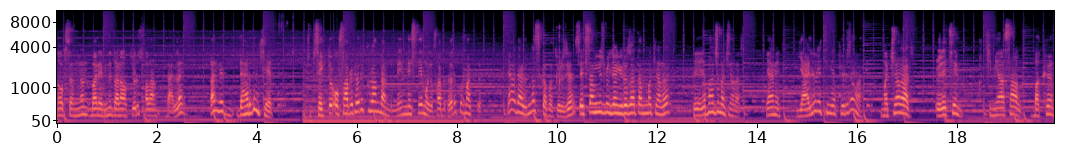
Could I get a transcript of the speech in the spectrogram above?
noksanının baremini daraltıyoruz falan derler. Ben de derdim ki hep, çünkü sektör, o fabrikaları kuran bendim. Benim mesleğim oydu, fabrikaları kurmaktı. Ya derdim nasıl kapatıyoruz ya? 80-100 milyon euro zaten bu makineler, e, yabancı makineler. Yani yerli üretim yapıyoruz ama makineler, üretim, kimyasal, bakım,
